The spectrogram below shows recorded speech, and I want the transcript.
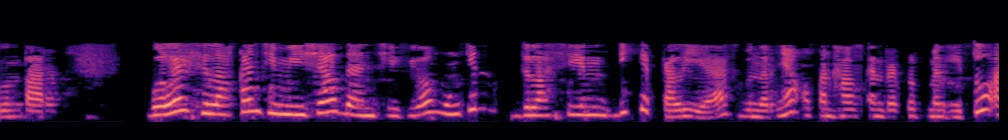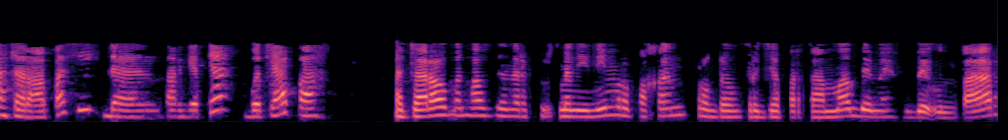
Untar. Boleh silahkan Ci Michelle dan Civio mungkin jelasin dikit kali ya sebenarnya open house and recruitment itu acara apa sih dan targetnya buat siapa? Acara open house dan recruitment ini merupakan program kerja pertama BEM FFB Untar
